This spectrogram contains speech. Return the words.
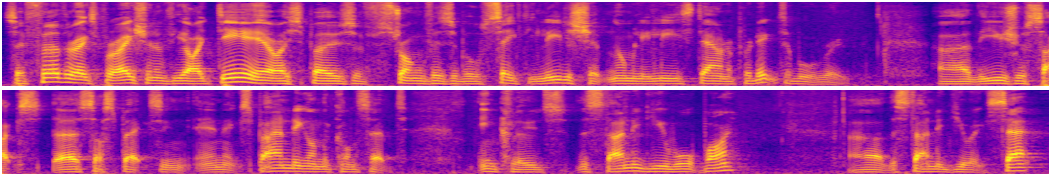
so further exploration of the idea, I suppose, of strong, visible safety leadership normally leads down a predictable route. Uh, the usual uh, suspects in, in, expanding on the concept includes the standard you walk by, uh, the standard you accept,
